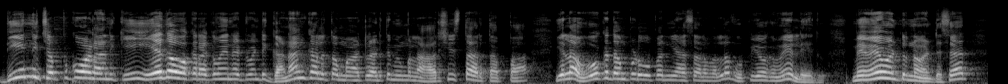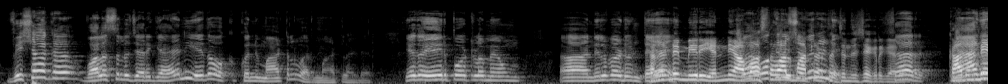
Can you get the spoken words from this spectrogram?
దీన్ని చెప్పుకోవడానికి ఏదో ఒక రకమైనటువంటి గణాంకాలతో మాట్లాడితే మిమ్మల్ని హర్షిస్తారు తప్ప ఇలా ఊకదంపుడు ఉపన్యాసాల వల్ల ఉపయోగమే లేదు. మేమేమంటున్నామంటే సార్ విశాఖ వలసలు జరిగాయని ఏదో ఒక కొన్ని మాటలు వారు మాట్లాడారు. ఏదో ఎయిర్పోర్ట్లో మేము నిలబడి ఉంటే మీరు ఎన్ని అవాస్తవాలు వినండి. చంద్రశేఖర్ గారు సార్ కాదండి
